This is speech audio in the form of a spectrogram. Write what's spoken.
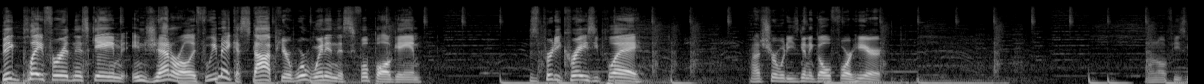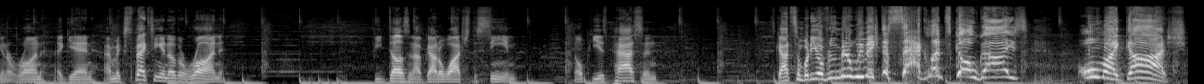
Big play for in this game in general. If we make a stop here, we're winning this football game. This is a pretty crazy play. Not sure what he's going to go for here. I don't know if he's going to run again. I'm expecting another run. If he doesn't, I've got to watch the seam. Nope, he is passing. He's got somebody over the middle. We make the sack. Let's go, guys. Oh my gosh.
